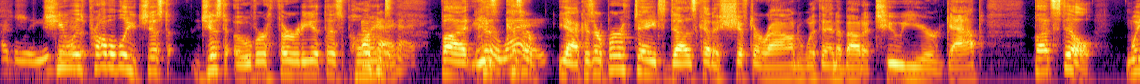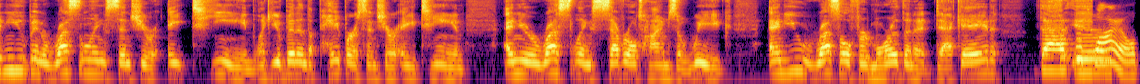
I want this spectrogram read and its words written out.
I believe. she was probably just just over 30 at this point. Okay. but because because her yeah because her birth date does kind of shift around within about a two year gap. But still when you've been wrestling since you're 18 like you've been in the paper since you're 18 and you're wrestling several times a week and you wrestle for more than a decade that That's is wild.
